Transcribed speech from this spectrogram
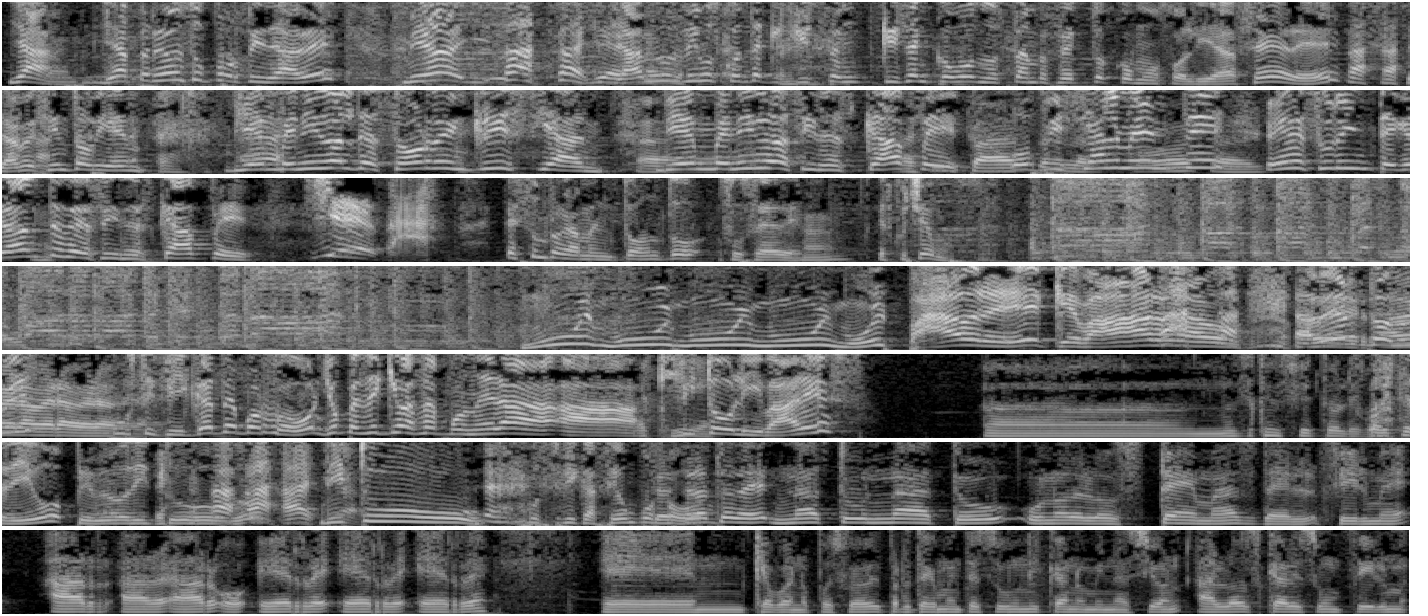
Ya, ya perdieron su oportunidad, ¿eh? Mira, ya, ya nos dimos cuenta que Cristian, Cristian Cobos no es tan perfecto como solía ser, ¿eh? Ya me siento bien. Bienvenido al desorden, Cristian. Bienvenido a Sin Escape. Oficialmente eres un integrante de Sin Escape. ¡Yes! Ah, Es un programa en tonto, sucede. Escuchemos. Muy, muy, muy, muy, muy padre, ¿eh? ¡Qué bárbaro! A, A ver, ver, don a Luis, ver, a ver, a ver. justifícate, por favor. Yo pensé que ibas a poner a, a. Fito Olivares. Ah, no sé quién es Fito Oliva. Hoy te digo, primero di tu, di tu justificación, por Se favor. trata de Natu Natu, uno de los temas del filme RRR o RRR, que bueno, pues fue prácticamente su única nominación al Oscar. Es un film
